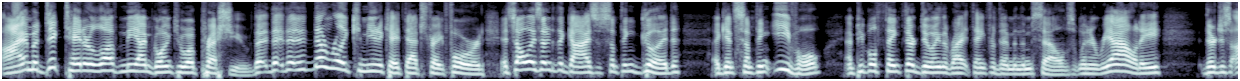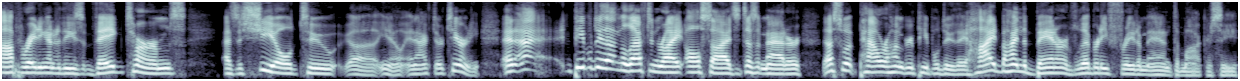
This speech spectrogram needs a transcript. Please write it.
"I'm a dictator, love me, I'm going to oppress you." They, they, they don't really communicate that straightforward. It's always under the guise of something good against something evil, and people think they're doing the right thing for them and themselves, when in reality, they're just operating under these vague terms as a shield to uh, you know enact their tyranny. And I, people do that on the left and right, all sides. It doesn't matter. That's what power hungry people do. They hide behind the banner of liberty, freedom, and democracy.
